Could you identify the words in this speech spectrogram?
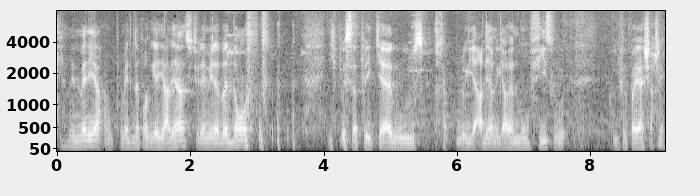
De la même manière, on peut mettre n'importe quel gardien, si tu l'as mis là-bas dedans, il peut s'appeler Kahn ou le gardien, le gardien de mon fils, ou il ne peut pas aller la chercher.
